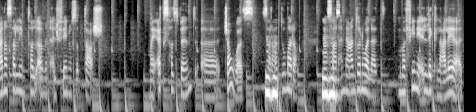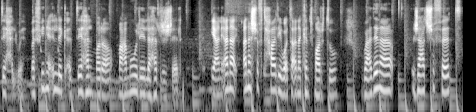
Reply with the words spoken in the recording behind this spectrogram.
أنا صار لي مطلقة من 2016 my ex-husband تجوز صار عنده مرة صار هن عندهم ولد. ما فيني أقول لك العلاقه قد إيه حلوة. ما فيني أقول لك قد إيه هالمره معمولة لهالرجال. يعني أنا أنا شفت حالي وقت أنا كنت مرته. وبعدين رجعت شفت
